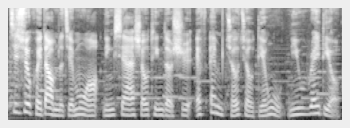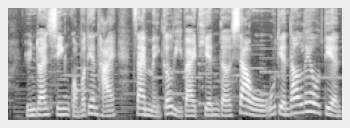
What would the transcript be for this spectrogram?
继续回到我们的节目哦，您现在收听的是 FM 九九点五 New Radio 云端新广播电台，在每个礼拜天的下午五点到六点。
